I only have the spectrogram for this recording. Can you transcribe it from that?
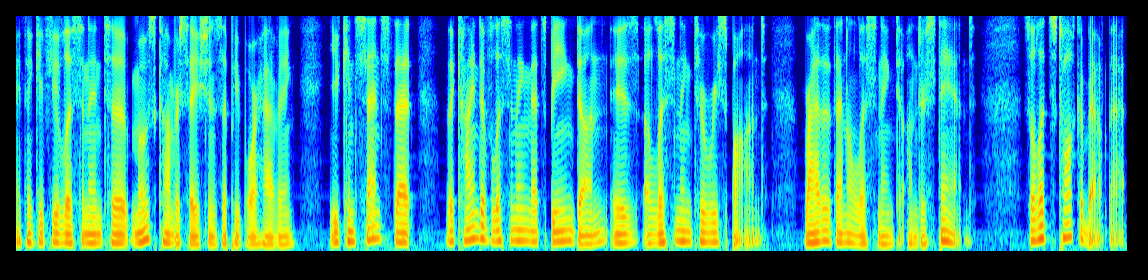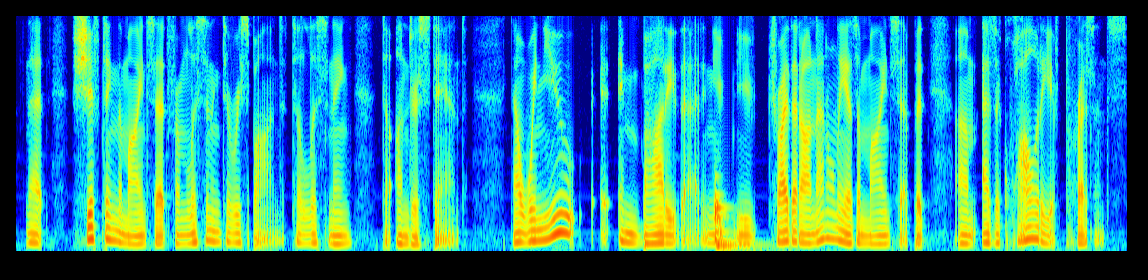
I think if you listen into most conversations that people are having, you can sense that the kind of listening that's being done is a listening to respond rather than a listening to understand. So let's talk about that, that shifting the mindset from listening to respond to listening to understand. Now, when you embody that and you, you try that on not only as a mindset, but um, as a quality of presence,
